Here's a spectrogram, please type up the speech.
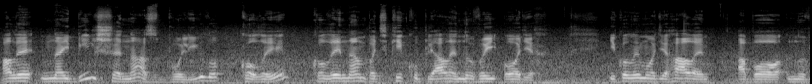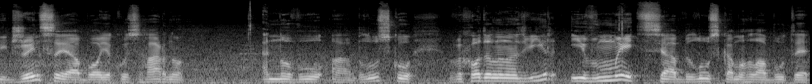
але найбільше нас боліло, коли коли нам батьки купляли новий одяг. І коли ми одягали або нові джинси, або якусь гарну нову блузку, виходили на двір, і вмить ця блузка могла бути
